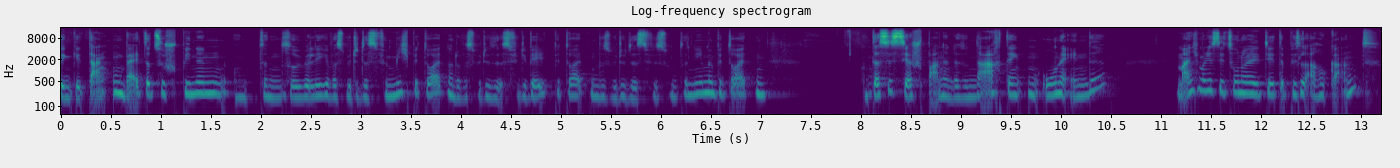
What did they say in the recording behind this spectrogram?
den Gedanken weiter zu spinnen und dann so überlege, was würde das für mich bedeuten oder was würde das für die Welt bedeuten, was würde das fürs Unternehmen bedeuten. Und das ist sehr spannend, also Nachdenken ohne Ende. Manchmal ist die Tonalität ein bisschen arrogant,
